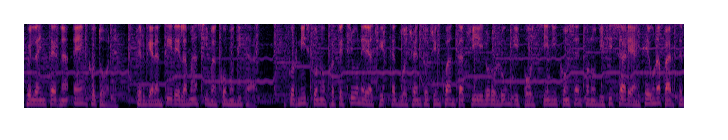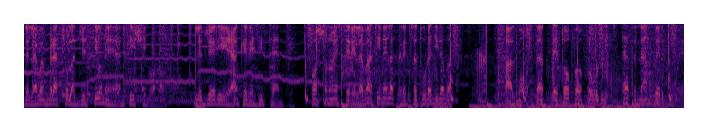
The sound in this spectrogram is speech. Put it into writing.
quella interna è in cotone, per garantire la massima comodità. Forniscono protezione a circa 250 C. I loro lunghi polsini consentono di fissare anche una parte dell'avambraccio. La gestione antiscivolo. Leggeri e anche resistenti. Possono essere lavati nell'attrezzatura di lavoro. Almost at the top of our list at number 2.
